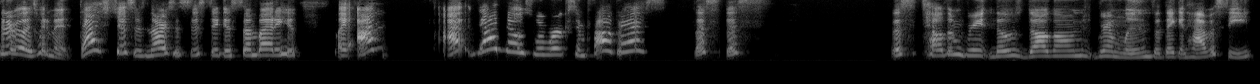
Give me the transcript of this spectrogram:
then I realized, wait a minute, that's just as narcissistic as somebody who like I'm I, God knows what works in progress. Let's let's let's tell them green those doggone gremlins that they can have a seat.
